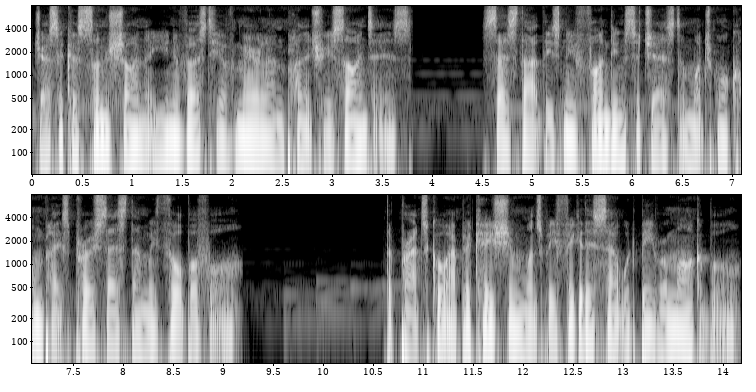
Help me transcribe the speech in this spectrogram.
Jessica Sunshine, a University of Maryland planetary scientist, says that these new findings suggest a much more complex process than we thought before. The practical application once we figure this out would be remarkable.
